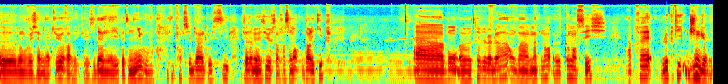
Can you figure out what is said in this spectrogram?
Euh, donc vous voyez sa miniature avec Zidane et Platini. Vous, vous pensez bien que si ils sont en miniature, ils sont forcément dans l'équipe. Euh, bon, euh, très blabla. On va maintenant euh, commencer après le petit jingle.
